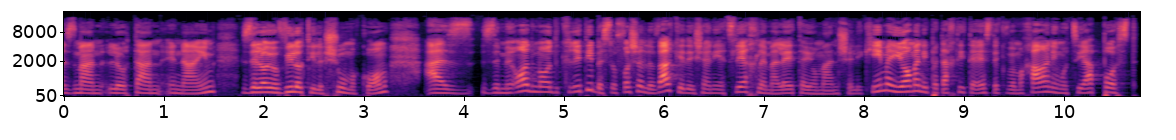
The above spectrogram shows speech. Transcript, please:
הזמן לאותן עיניים. עיניים, זה לא יוביל אותי לשום מקום. אז זה מאוד מאוד קריטי בסופו של דבר כדי שאני אצליח למלא את היומן שלי. כי אם היום אני פתחתי את העסק ומחר אני מוציאה פוסט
